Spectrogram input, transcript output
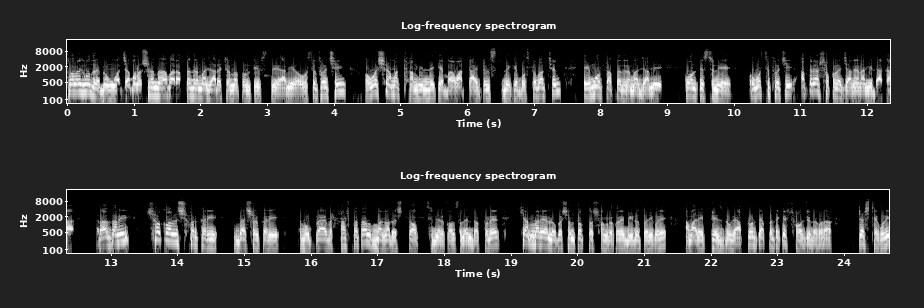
আসসালামু আলাইকুম বন্ধুরা, এবং জামান হোসেন আবার আপনাদের মাঝে আরেকটা নতুন টিপস নিয়ে আমি উপস্থিত হয়েছি। অবশ্যই আমার থাম্বিল দেখে বা আমার টাইটেলস দেখে বুঝতে পারছেন, এই মুহূর্তে আপনাদের মাঝে আমি কোন টেস্ট নিয়ে উপস্থিত হয়েছি। আপনারা সকলে জানেন আমি ঢাকা রাজধানীর সকল সরকারি, বেসরকারি এবং প্রাইভেট হাসপাতাল, বাংলাদেশ টপ সিনিয়র কনসালটেন্ট ডক্টরের চেম্বারে লোকেশন তথ্য সংগ্রহ করে ভিডিও তৈরি করে আমার এই ফেসবুকে আপলোড দিয়ে আপনাদেরকে সহযোগিতা করার চেষ্টা করি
